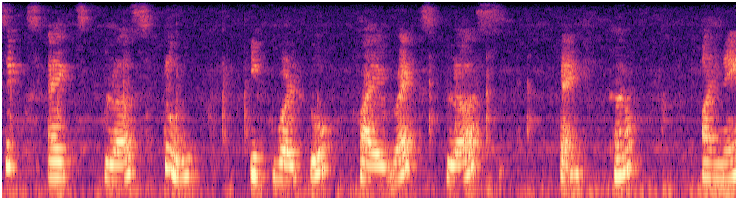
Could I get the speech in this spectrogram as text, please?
six x plus two equal to five x plus ten ખરું? અને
